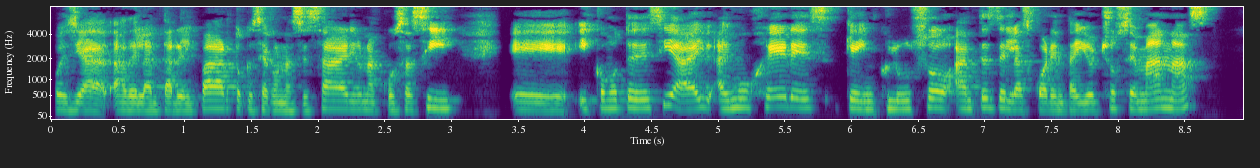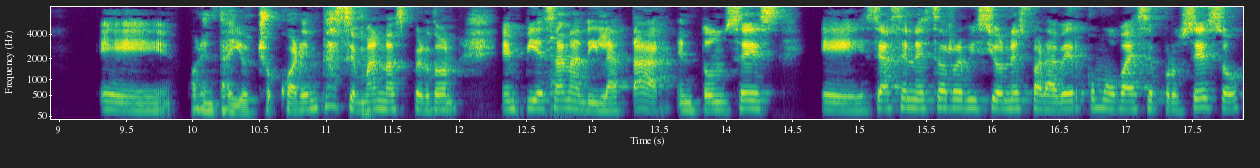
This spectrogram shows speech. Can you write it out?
pues ya adelantar el parto, que sea con una cesárea, una cosa así. y como te decía, hay, hay, mujeres que incluso antes de las 48 semanas, 48, 40 semanas, perdón, empiezan a dilatar. Entonces, eh, se hacen estas revisiones para ver cómo va ese proceso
